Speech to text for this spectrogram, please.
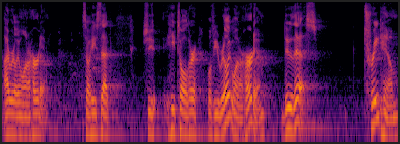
I really want to hurt him. So he said, she, he told her, Well, if you really want to hurt him, do this treat him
